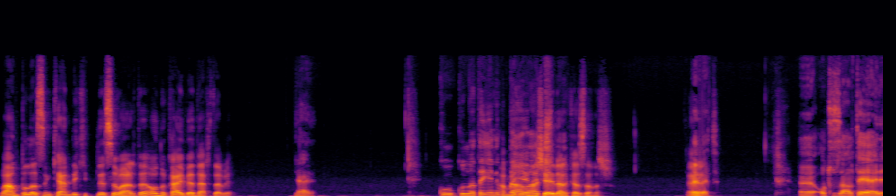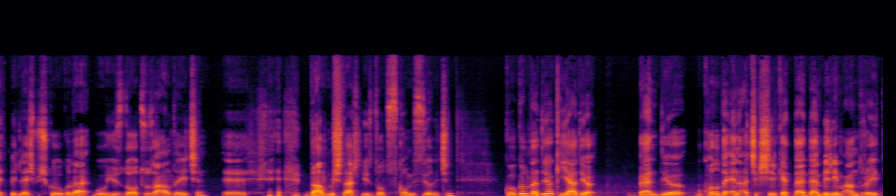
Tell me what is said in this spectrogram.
OnePlus'ın kendi kitlesi vardı. Onu kaybeder tabii. Yani Google'a da yeni bir Ama dava yeni açılıyor. şeyler kazanır. Evet. Evet. Ee, 36 eyalet birleşmiş Google'a bu %30 aldığı için e, dalmışlar. %30 komisyon için. Google da diyor ki ya diyor ben diyor bu konuda en açık şirketlerden biriyim Android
